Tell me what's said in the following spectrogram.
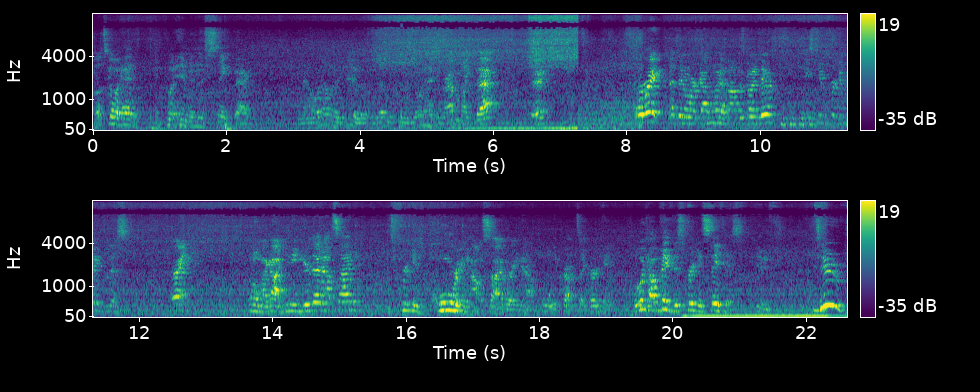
So let's go ahead and put him in this snake bag. Now what I'm gonna do is I'm just gonna go ahead and grab him like that. Okay. All right, that didn't work out the way I thought it was going to. He's too freaking big for this. All right. Oh my God, can you hear that outside? It's freaking pouring outside right now. Holy crap, it's like hurricane. But look how big this freaking snake is. Dude, he's huge.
